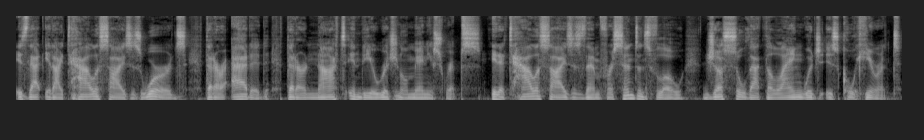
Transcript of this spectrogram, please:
is that it italicizes words that are added that are not in the original manuscripts. It italicizes them for sentence flow just so that the language is coherent.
